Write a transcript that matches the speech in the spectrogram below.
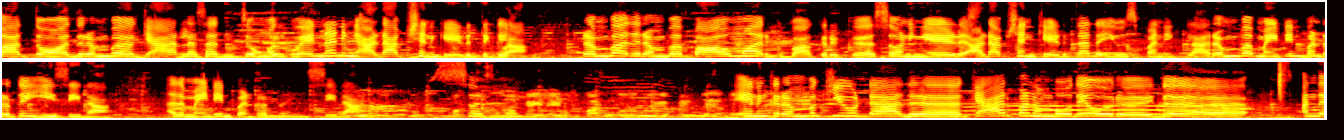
பார்த்தோம். அது ரொம்ப கேர்லெஸ்ஸாக இருந்துச்சு. உங்களுக்கு வேணுன்னா நீங்கள் அடாப்ஷனுக்கு எடுத்துக்கலாம். ரொம்ப அது ரொம்ப பாவமாக இருக்குது பார்க்குறக்கு ஸோ நீங்கள் எடு அடாப்ஷனுக்கு எடுத்து அதை யூஸ் பண்ணிக்கலாம். ரொம்ப மெயின்டைன் பண்ணுறது ஈஸி தான். அதை மெயின்டைன் பண்ணுறது ஈஸி தான். ஸோ எனக்கு ரொம்ப க்யூட்டாக அது கேர் பண்ணும்போதே ஒரு இது அந்த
